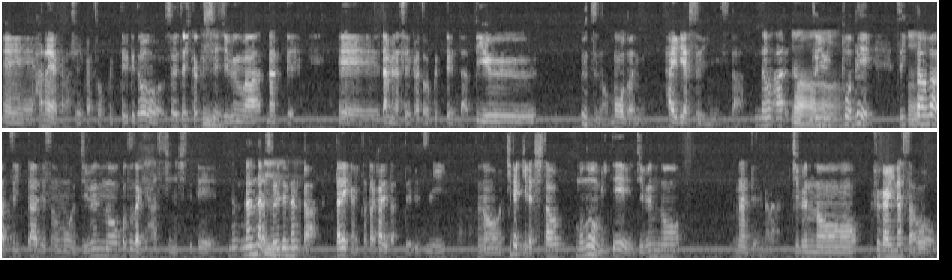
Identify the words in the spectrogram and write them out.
えー華やかな生活を送ってるけど、それと比較してうん。自分はなんて、えーダメな生活を送ってるんだっていう、うつのモードに入りやすいインスタの、あという一方で、ツイッターはツイッターでそのもう自分のことだけ発信してて、ななんならそれでなんか誰かに叩かれたって別に、そのキラキラしたものを見て自分の、なんていうのかな、自分の不甲斐なさを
